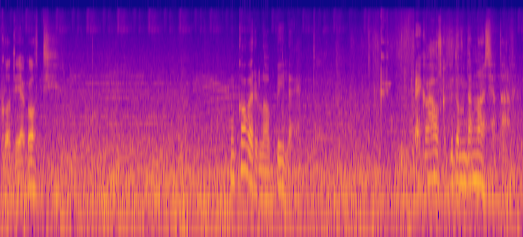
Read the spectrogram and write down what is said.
Kotia kohti. Mun kaverilla on bileet. Eikö hauska kytö mitä naisia tarvi?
